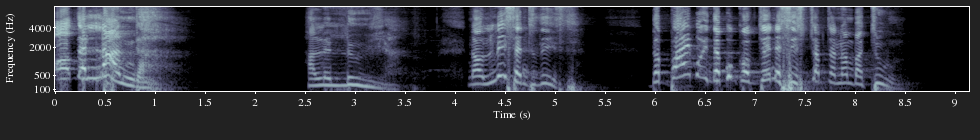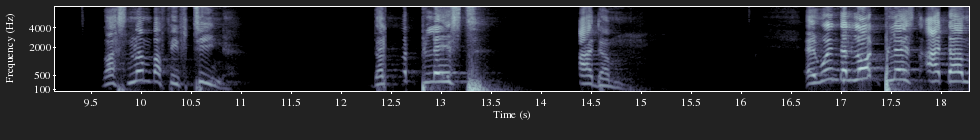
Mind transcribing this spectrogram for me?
of the land. Hallelujah. Now listen to this. The Bible in the book of Genesis, chapter number 2, verse number 15. The Lord placed Adam. And when the Lord placed Adam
